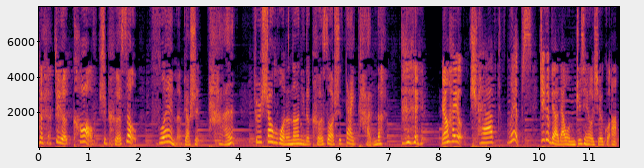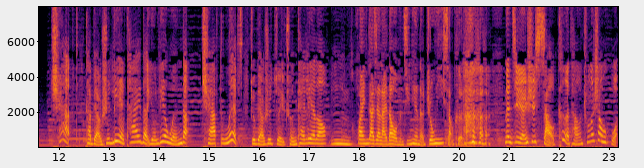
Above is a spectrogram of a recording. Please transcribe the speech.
这个 cough 是咳嗽，phlegm 表示痰，就是上火的呢。你的咳嗽是带痰的。对，然后还有 chapped lips，这个表达我们之前有学过啊。chapped 它表示裂开的，有裂纹的。chapped lips 就表示嘴唇开裂喽。嗯，欢迎大家来到我们今天的中医小课堂。那既然是小课堂，除了上火。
